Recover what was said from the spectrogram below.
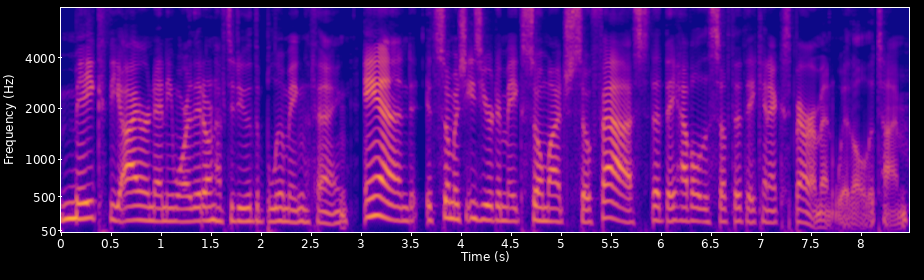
make the iron anymore. They don't have to do the blooming thing. And it's so much easier to make so much so fast that they have all the stuff that they can experiment with all the time.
